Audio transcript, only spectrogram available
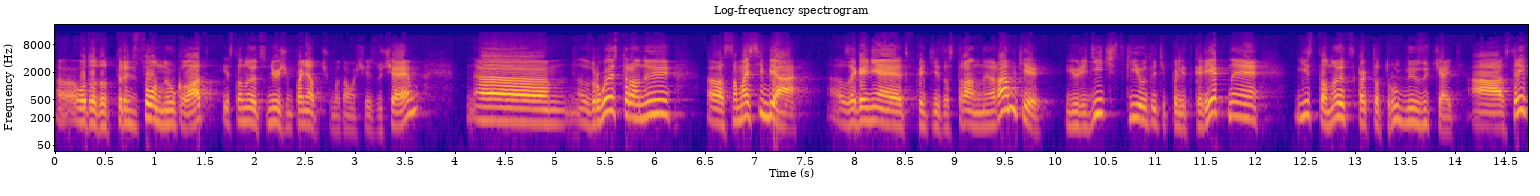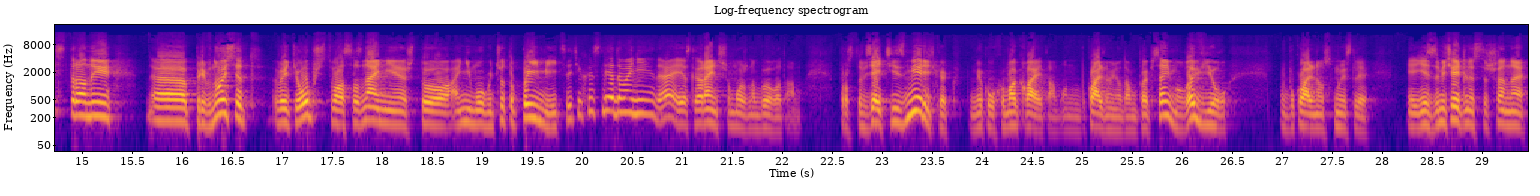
э, вот этот традиционный уклад, и становится не очень понятно, что мы там вообще изучаем. Э, с другой стороны, э, сама себя загоняет в какие-то странные рамки, юридические, вот эти политкорректные, и становится как-то трудно изучать. А с третьей стороны, Э, привносят в эти общества осознание, что они могут что-то поиметь с этих исследований, да, если раньше можно было там просто взять и измерить, как Микул Хамакрай, там, он буквально у него там по описанию ловил в буквальном смысле. Есть замечательные совершенно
